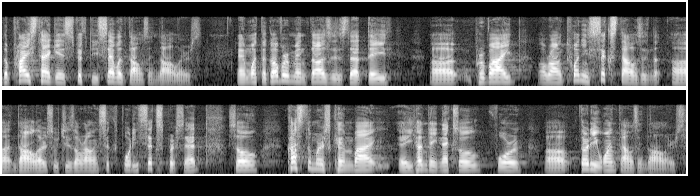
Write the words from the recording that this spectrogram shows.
the price tag is $57,000. And what the government does is that they uh, provide around $26,000, uh, which is around 46%. So customers can buy a Hyundai Nexo for uh, $31,000.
